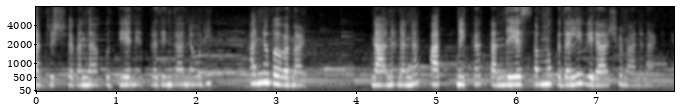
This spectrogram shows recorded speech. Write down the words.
ಆ ದೃಶ್ಯವನ್ನ ಬುದ್ಧಿಯ ನೇತ್ರದಿಂದ ನೋಡಿ, ಅನುಭವ ಮಾಡಿ. ನಾನು ನನ್ನ ಆತ್ಮಿಕ ತಂದೆಯ ಸಮ್ಮುಖದಲ್ಲಿ ವಿರಾಜಮಾನನಾಗಿದೆ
